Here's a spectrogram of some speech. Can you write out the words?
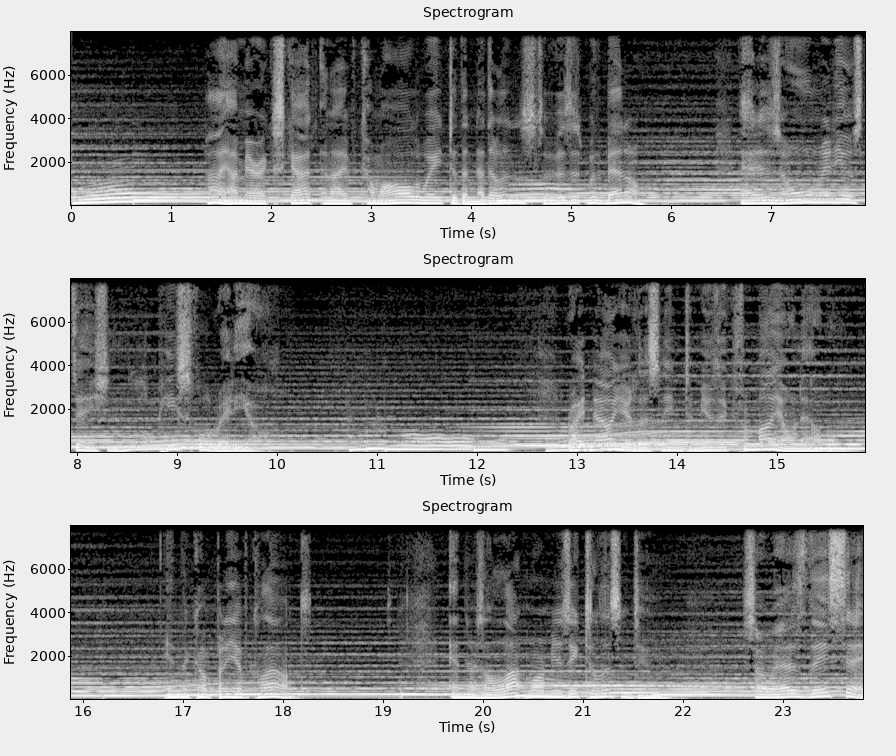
I'm Eric Scott, and I've come all the way to the Netherlands to visit with Benno at his own radio station, Peaceful Radio. Right now, you're listening to music from my own album, In the Company of Clouds. And there's a lot more music to listen to. So, as they say,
